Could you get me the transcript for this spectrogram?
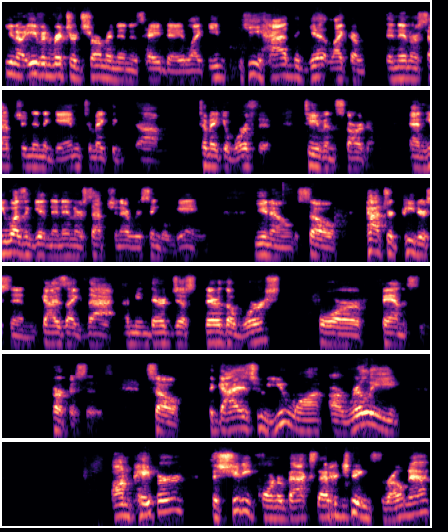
you know, even Richard Sherman in his heyday, like he, he had to get like a an interception in a game to make the um, to make it worth it to even start him, and he wasn't getting an interception every single game, you know. So Patrick Peterson, guys like that, I mean, they're just they're the worst for fantasy purposes. So the guys who you want are really on paper the shitty cornerbacks that are getting thrown at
